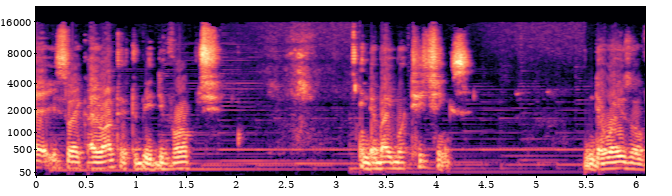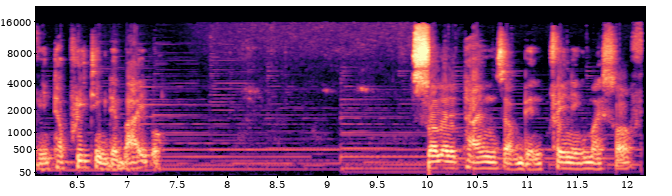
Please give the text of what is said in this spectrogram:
Uh, It's like I wanted to be developed in the Bible teachings, in the ways of interpreting the Bible. So many times I've been training myself,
